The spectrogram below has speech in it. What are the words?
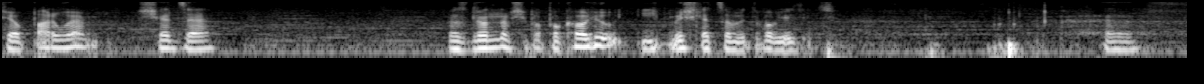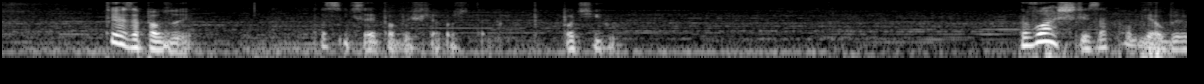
się oparłem, siedzę, rozglądam się po pokoju i myślę, co by tu powiedzieć. E, To ja zapauzuję. To sobie pomyślę, może tak po cichu. No właśnie, zapomniałbym.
